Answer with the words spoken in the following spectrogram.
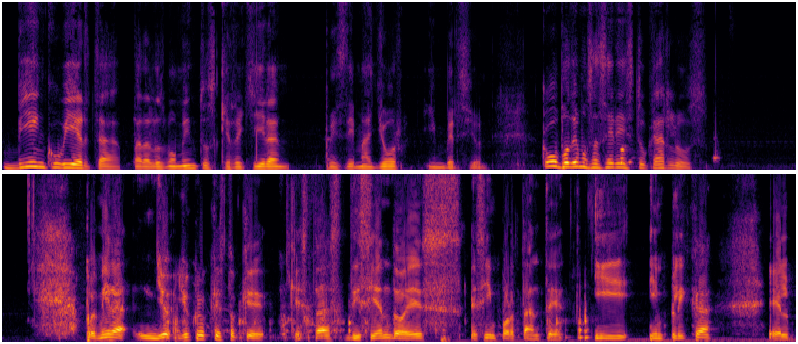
bien cubierta para los momentos que requieran pues de mayor inversión. ¿Cómo podemos hacer esto, Carlos? Pues mira, yo, yo creo que esto que, estás diciendo es, es importante y implica el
